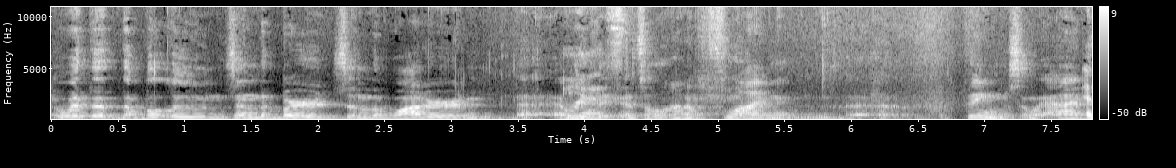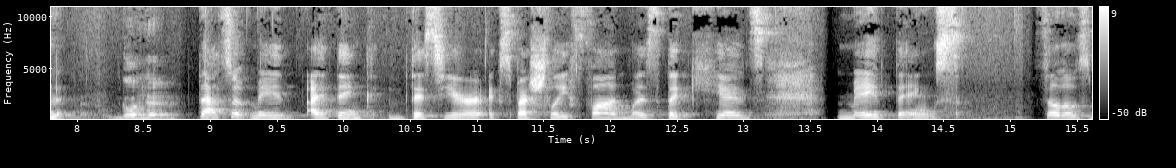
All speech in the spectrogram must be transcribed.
with the, the balloons and the birds and the water and uh, everything. Yes. It's a lot of flying uh, things. I, and go ahead. That's what made, I think, this year especially fun was the kids made things. So those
